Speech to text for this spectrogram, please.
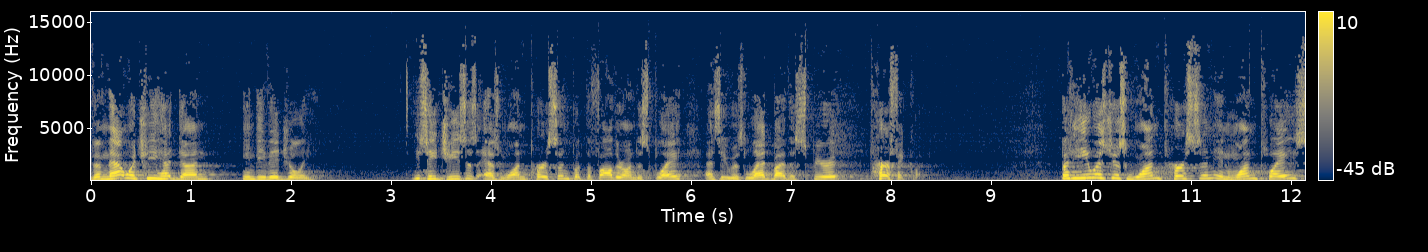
than that which he had done individually. You see, Jesus, as one person, put the Father on display as he was led by the Spirit perfectly. But he was just one person in one place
